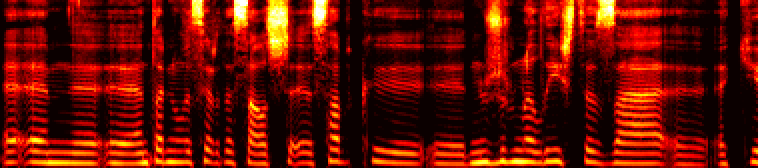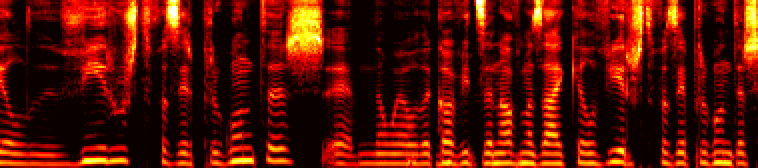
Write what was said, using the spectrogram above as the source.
Uh, António Lacerda Salles, uh, sabe que uh, nos jornalistas há aquele vírus de fazer perguntas, não é o da Covid-19, mas há aquele vírus de fazer perguntas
